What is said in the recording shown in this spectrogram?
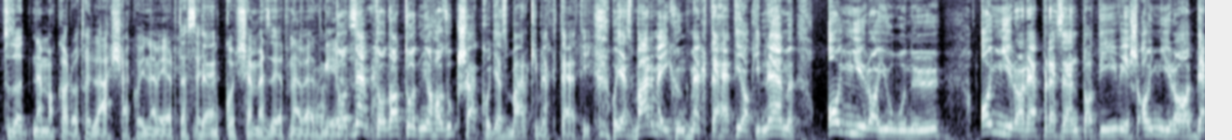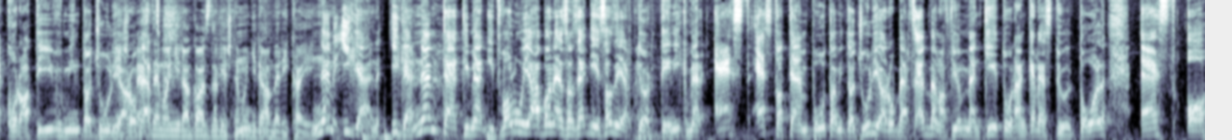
tudod, nem akarod, hogy lássák, hogy nem értesz egy mukkot sem, ezért nevetgélsz. Tudod, nem tudod, tudod, mi a hazugság, hogy ezt bárki megteheti. Hogy ezt bármelyikünk megteheti, aki nem annyira jó nő, annyira reprezentatív és annyira dekoratív, mint a Julia És Roberts. nem annyira gazdag és nem annyira amerikai. Nem, igen, igen, nem teheti meg. Itt valójában ez az egész azért történik, mert ezt, ezt a tempót, amit a Julia Roberts ebben a filmben két órán keresztül tol, ezt a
